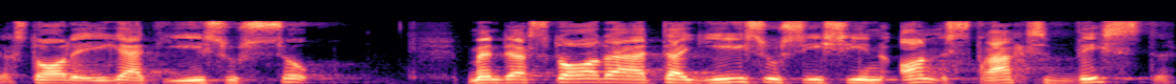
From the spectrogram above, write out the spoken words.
Der står det ikke, at Jesus så, men der står der, at da Jesus i sin ånd straks vidste,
